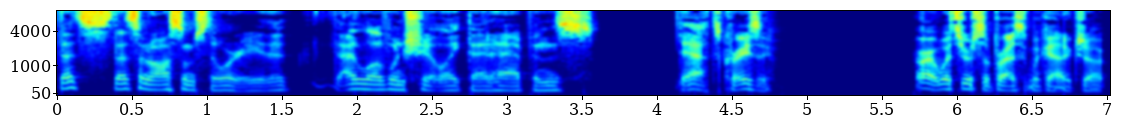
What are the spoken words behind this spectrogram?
That's that's an awesome story. That I love when shit like that happens. Yeah, it's crazy. All right, what's your surprising mechanic, Chuck?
